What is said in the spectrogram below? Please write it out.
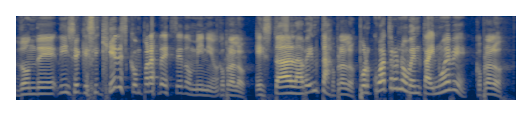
donde dice que si quieres comprar ese dominio Cómpralo, está a la venta cómpralo, por 4.99. cómpralo.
